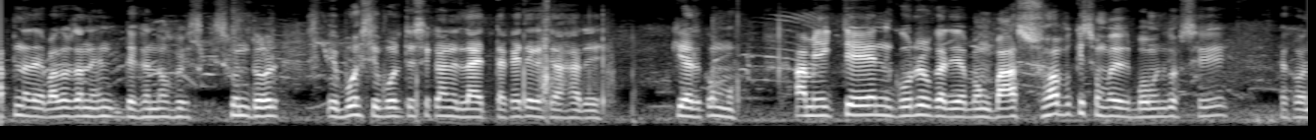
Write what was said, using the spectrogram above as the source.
আপনারা ভালো জানেন, দেখেন কি সুন্দর। এই বসে বলতেছে কারণে লাইট তাকাইতে গেছে, আহারে, কি আর কম? আমি ট্রেন গরুর গাড়ি এবং বাস সব কিছু ভ্রমণ করছি। এখন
